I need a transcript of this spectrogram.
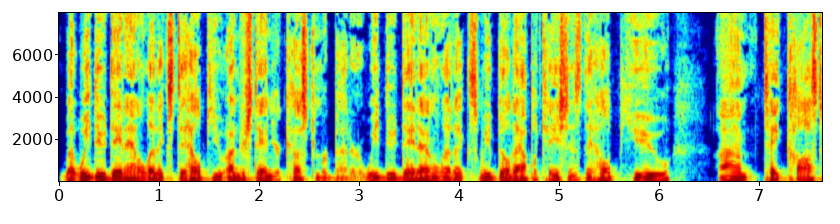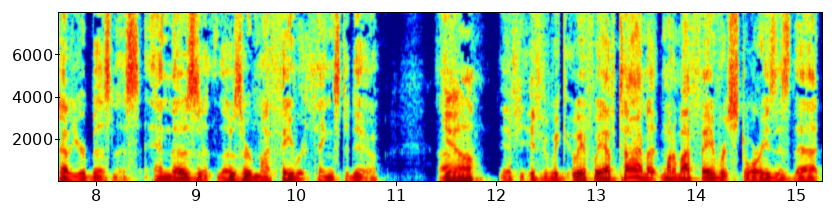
But we do data analytics to help you understand your customer better. We do data analytics. We build applications to help you um, take cost out of your business, and those are those are my favorite things to do. yeah. If if we if we have time, uh, one of my favorite stories is that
